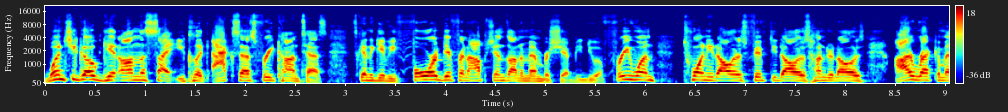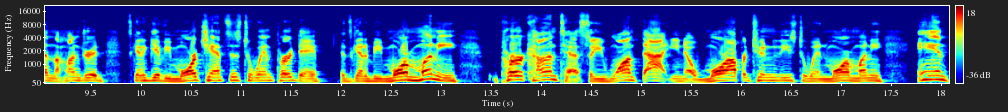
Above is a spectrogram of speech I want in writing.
Once you go get on the site, you click access free contest. It's going to give you four different options options on a membership. You do a free one, $20, $50, $100. I recommend the 100. It's going to give you more chances to win per day. It's going to be more money per contest. So you want that, you know, more opportunities to win more money and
